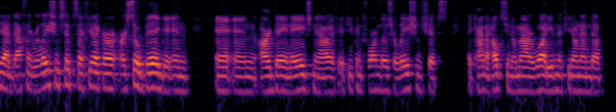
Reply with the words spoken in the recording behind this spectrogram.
yeah definitely relationships i feel like are, are so big in in our day and age now if, if you can form those relationships it kind of helps you no matter what, even if you don't end up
